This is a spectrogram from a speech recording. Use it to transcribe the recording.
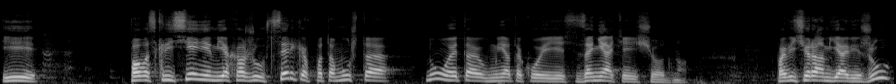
И по воскресеньям я хожу в церковь, потому что, ну, это у меня такое есть занятие еще одно. По вечерам я вяжу,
